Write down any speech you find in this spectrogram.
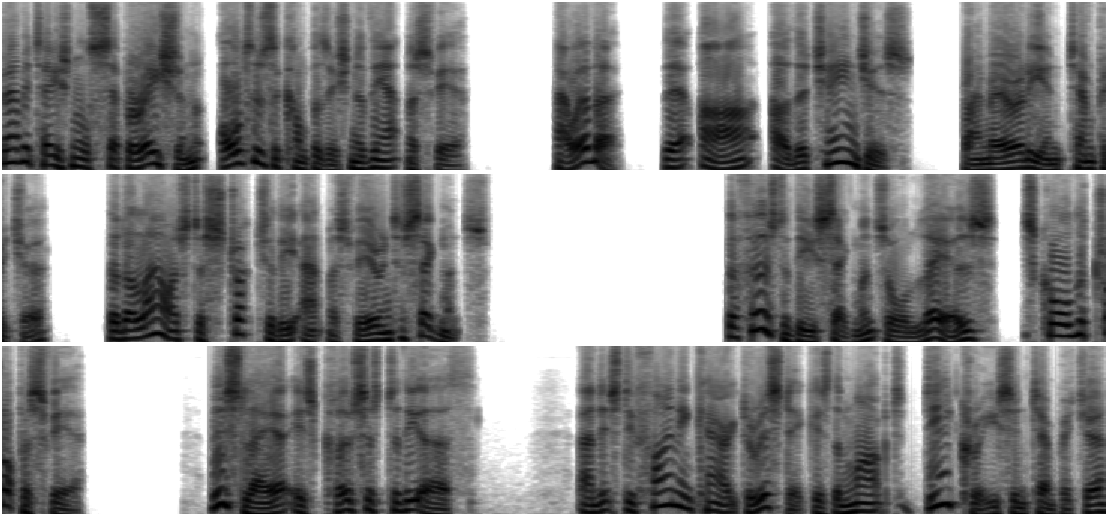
gravitational separation alters the composition of the atmosphere. However, there are other changes, primarily in temperature, that allow us to structure the atmosphere into segments. The first of these segments, or layers, is called the troposphere. This layer is closest to the Earth, and its defining characteristic is the marked decrease in temperature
